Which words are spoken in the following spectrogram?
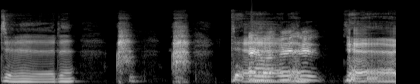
dun, dun, Anyway, dun, Yeah,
